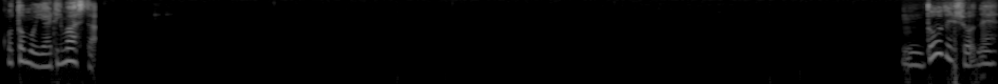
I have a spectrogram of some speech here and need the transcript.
こともやりました。うん、どうでしょうね。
